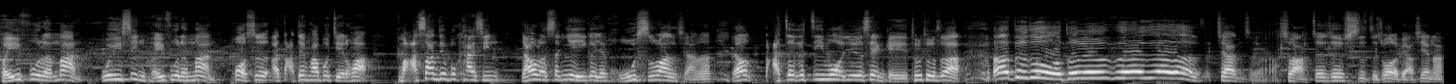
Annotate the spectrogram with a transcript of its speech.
回复的慢，微信回复的慢，或者是啊打电话不接的话，马上就不开心，然后呢，深夜一个人胡思乱想呢，然后打这个寂寞热线给兔兔是吧？啊，兔兔，我昨天睡觉了，这样子是吧？这就是狮子座的表现了。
